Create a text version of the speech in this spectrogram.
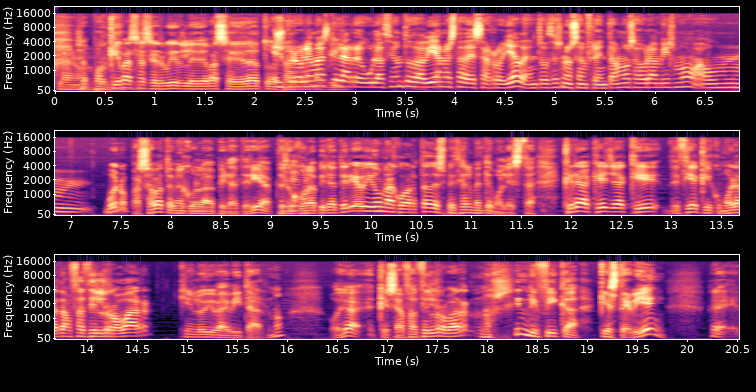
Claro, o sea, ¿Por qué vas a servirle de base de datos? El a problema es que la regulación todavía no está desarrollada, entonces nos enfrentamos ahora mismo a un... Bueno, pasaba también con la piratería, pero Sí. con la piratería había una coartada especialmente molesta, que era aquella que decía que como era tan fácil robar, ¿quién lo iba a evitar, no? Oiga, que sea fácil robar no significa que esté bien. Eh,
